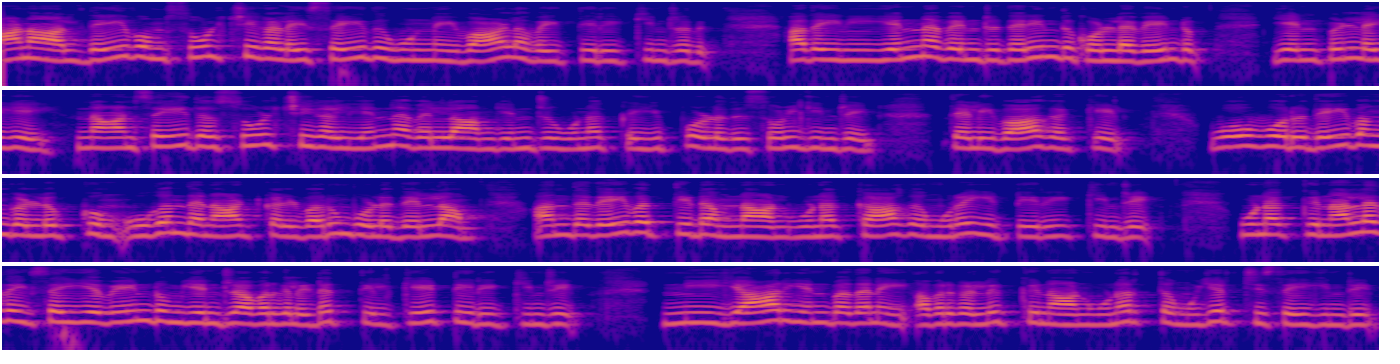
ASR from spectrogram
ஆனால் தெய்வம் சூழ்ச்சிகளை செய்து உன்னை வாழ வைத்திருக்கின்றது. அதை நீ என்னவென்று தெரிந்து கொள்ள வேண்டும். என் பிள்ளையே நான் செய்த சூழ்ச்சிகள் என்னவெல்லாம் என்று உனக்கு இப்பொழுது சொல்கின்றேன். தெளிவாக கேள். ஒவ்வொரு தெய்வங்களுக்கும் உகந்த நாட்கள் வரும்பொழுதெல்லாம் அந்த தெய்வத்திடம் நான் உனக்காக முறையிட்டிருக்கின்றேன். உனக்கு நல்லதை செய்ய வேண்டும் என்று அவர்களிடத்தில் கேட்டிருக்கின்றேன். நீ யார் என்பதனை அவர்களுக்கு நான் உணர்த்த முயற்சி செய்கின்றேன்.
